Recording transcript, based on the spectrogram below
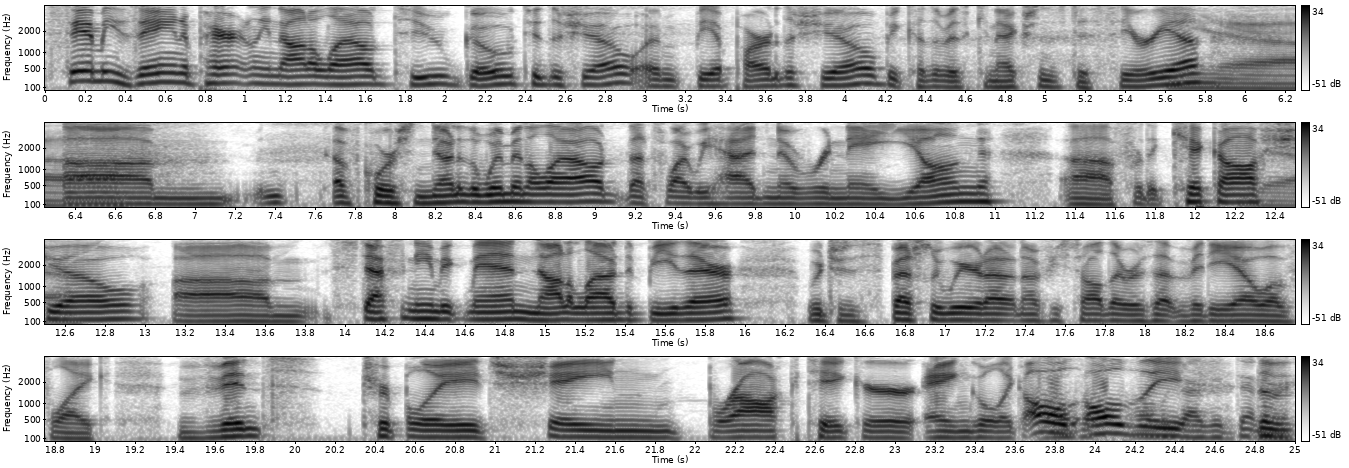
Sami Zayn apparently not allowed to go to the show and be a part of the show because of his connections to Syria. Yeah. Um, of course, none of the women allowed. That's why we had no Renee Young uh, for the kickoff show. Um, Stephanie McMahon not allowed to be there, which is especially weird. I don't know if you saw there was that video of like Vince. Triple H, Shane, Brock, Taker, Angle, like all, all, the, all the guys at dinner. the-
